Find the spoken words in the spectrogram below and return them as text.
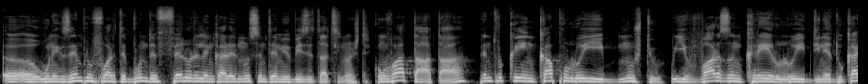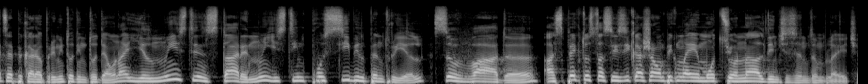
uh, uh, un exemplu foarte bun de felurile în care nu suntem iubiți de tații noștri. Cumva tata, pentru că e în capul lui, nu știu, e varză în creierul lui din educația pe care a primit-o din totdeauna, el nu este în stare, nu este imposibil pentru el să vadă aspectul ăsta, să zic așa, un pic mai emoțional din ce se întâmplă aici.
